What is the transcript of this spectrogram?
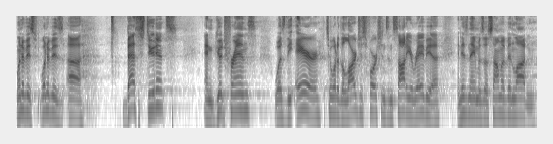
One of his, one of his uh, best students and good friends was the heir to one of the largest fortunes in Saudi Arabia, and his name was Osama bin Laden.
